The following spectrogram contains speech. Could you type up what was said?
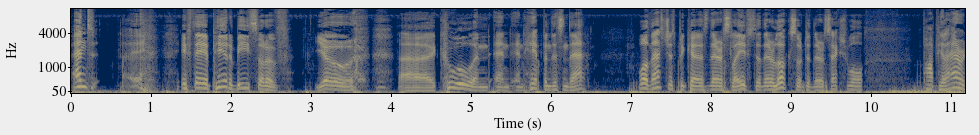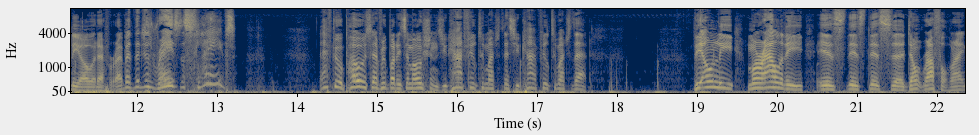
And uh, if they appear to be sort of, yo, uh, cool and, and, and hip and this and that, well, that's just because they're slaves to their looks or to their sexual popularity or whatever, right? But they're just raised as slaves. They have to oppose everybody's emotions. You can't feel too much of this. You can't feel too much of that. The only morality is this this uh, don't ruffle, right?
